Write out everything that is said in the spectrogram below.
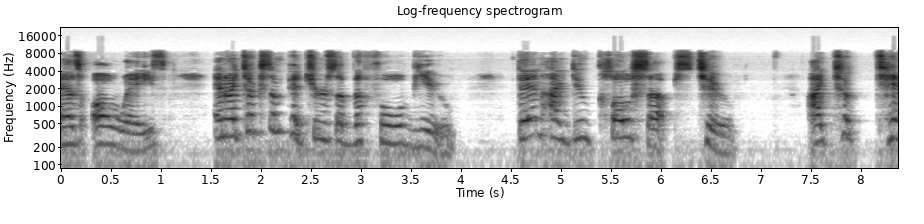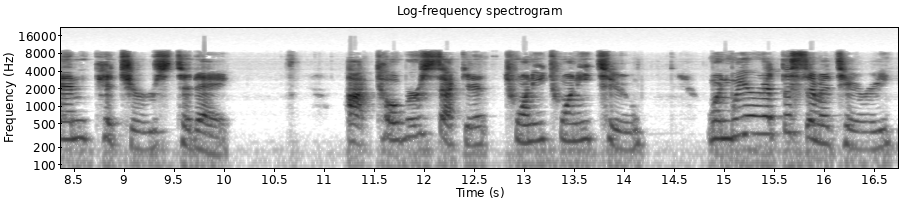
as always, and I took some pictures of the full view. Then I do close ups too. I took 10 pictures today. October 2nd, 2022. When we are at the cemetery,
